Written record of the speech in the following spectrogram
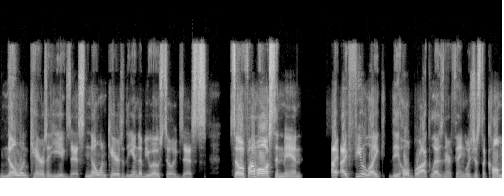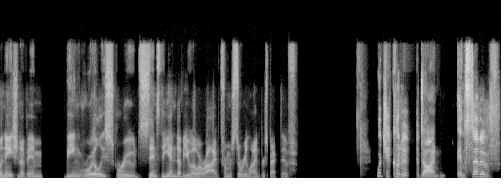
No one cares that he exists. No one cares that the NWO still exists. So if I'm Austin, man, I, I feel like the whole Brock Lesnar thing was just the culmination of him being royally screwed since the NWO arrived from a storyline perspective. Which you could have done instead of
